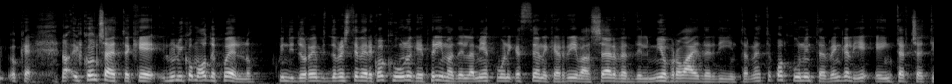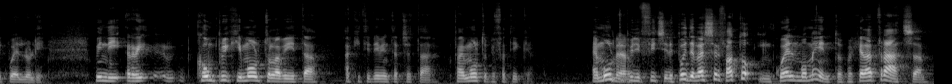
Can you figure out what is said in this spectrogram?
Ok, no, il concetto è che l'unico modo è quello. Quindi dovre- dovreste avere qualcuno che prima della mia comunicazione che arriva al server del mio provider di internet, qualcuno intervenga lì e intercetti quello lì. Quindi ri- complichi molto la vita a chi ti deve intercettare. Fai molto più fatica. È molto Vero. più difficile. Poi deve essere fatto in quel momento, perché la traccia...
